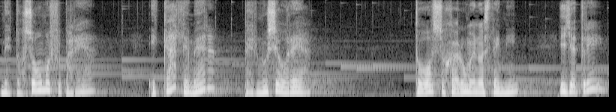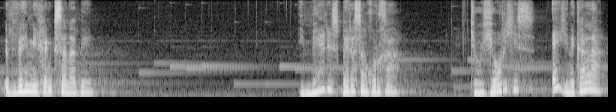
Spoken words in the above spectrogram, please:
Με τόσο όμορφη παρέα η κάθε μέρα περνούσε ωραία. Τόσο χαρούμενο ασθενή οι γιατροί δεν είχαν ξαναδεί. Οι μέρες πέρασαν γοργά και ο Γιώργης έγινε καλά.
